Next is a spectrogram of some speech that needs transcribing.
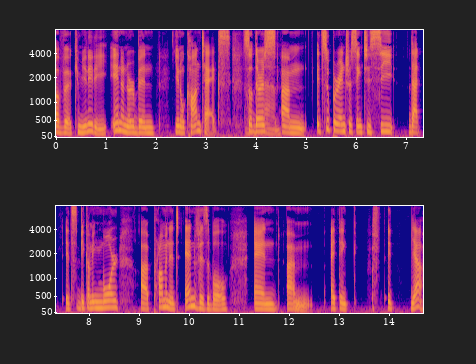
of a community in an urban, you know, context. So oh, there's, yeah. um, it's super interesting to see that it's becoming more uh, prominent and visible. And um, I think it, yeah.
